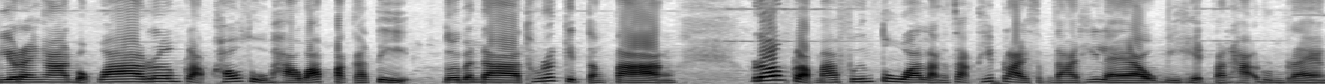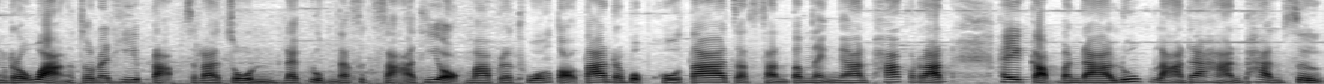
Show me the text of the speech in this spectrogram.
มีรายงานบอกว่าเริ่มกลับเข้าสู่ภาวะปกติ โดยบรรดาธุรกิจต่างๆเริ่มกลับมาฟื้นตัวหลังจากที่ปลายสัปดาห์ที่แล้ว มีเหตุปะทะรุนแรงระหว่างเจ้าหน้าที่ปราบจราจน และกลุ่มนักศึกษาที่ออกมาประท้วงต่อต้านระบบโคต้า จัดสรรตำแหน่งงานภาครัฐ ให้กับบรรดาลูกหลานทหารผ่านศึก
